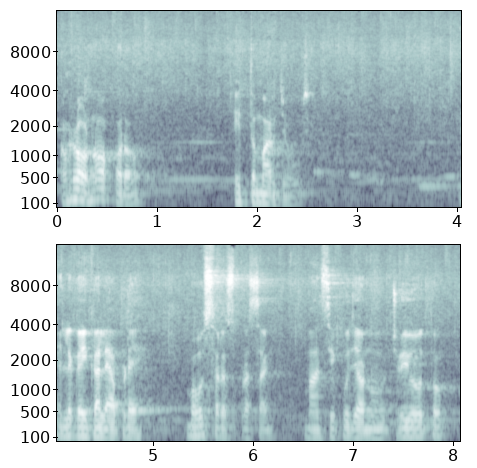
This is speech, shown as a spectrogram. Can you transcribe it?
કરો ન કરો, એ તમારે જોવું છે. એટલે ગઈકાલે આપણે બહુ સરસ પ્રસંગ માનસિક પૂજાનો જોયો હતો.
